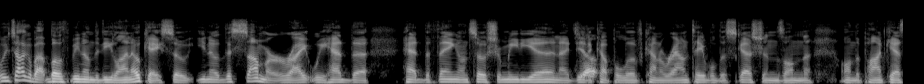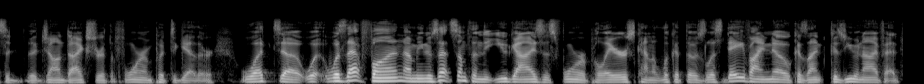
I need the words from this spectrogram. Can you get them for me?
We talk about both being on the D line. Okay, so you know this summer, right? We had the had the thing on social media, and I did a couple of kind of roundtable discussions on the on the podcast that, that Jon Dykstra at the forum put together. What uh, wa- was that fun? I mean, was that something that you guys as former players kind of look at those lists? Dave, I know because I because you and I've had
